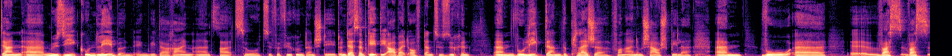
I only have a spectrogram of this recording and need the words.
dann äh, Musik und Leben irgendwie da rein äh, zu, zur Verfügung dann steht. Und deshalb geht die Arbeit oft dann zu suchen, ähm, wo liegt dann the pleasure von einem Schauspieler? Ähm, wo äh, was, was,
